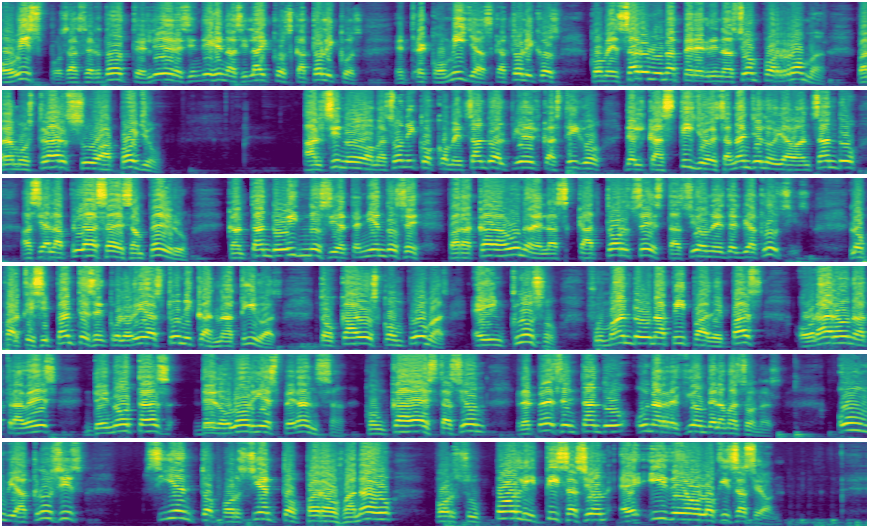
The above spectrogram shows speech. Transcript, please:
Obispos, sacerdotes, líderes indígenas y laicos católicos, entre comillas católicos, comenzaron una peregrinación por Roma para mostrar su apoyo al sínodo amazónico, comenzando al pie del castigo del castillo de San Ángelo y avanzando hacia la plaza de San Pedro, cantando himnos y deteniéndose para cada una de las 14 estaciones del Via Crucis. Los participantes en coloridas túnicas nativas, tocados con plumas e incluso fumando una pipa de paz, oraron a través de notas de dolor y esperanza, con cada estación representando una región del Amazonas. Un Via Crucis ciento por ciento profanado por su politización e ideologización.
